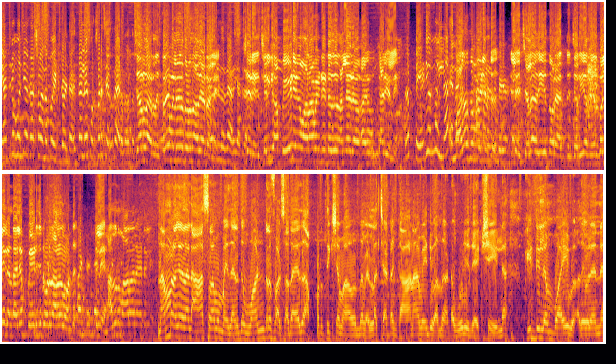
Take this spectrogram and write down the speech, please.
ഞാൻ ഇതിന് മുന്നേ ഒരു വർഷം വന്നപ്പോ ഇട്ടിട്ടുണ്ട്. ഇതല്ലേ കുറച്ചുകൂടെ ചെറുതായിരുന്നു ചെറുതായിരുന്നു. ഇത്രയും വലുതിനെ തുടർന്ന് ആദ്യമായിട്ടല്ലേ. ശരി ശരിക്കും ആ പേടി അങ്ങ് മാറാൻ വേണ്ടിയിട്ട് ഇത് നല്ലൊരു കാര്യമല്ലേ? പേടിയൊന്നും ഇല്ല പലർക്കും പേടിയുണ്ട്. ഇല്ലേ ചില ഈ എന്താ പറയാ ചെറിയ നീർക്കൊല്ലി കണ്ടാലും പേടിച്ചിട്ട് ഓടുന്ന ആളുകളുണ്ട്. ഉണ്ട്. ഇല്ലേ അതൊന്നും മാറാനായിട്ടില്ലേ? നമ്മൾ അങ്ങനെ നല്ല ആശ്രമം മൈതാനത്ത് വണ്ടർ ഫാൾസ് അതായത് അപ്രത്യക്ഷമാവുന്ന വെള്ളച്ചാട്ടം കാണാൻ വേണ്ടി വന്നു കേട്ടോ ഒരു രക്ഷയില്ല. കിഡിലം വൈബ് അതേപോലെ തന്നെ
